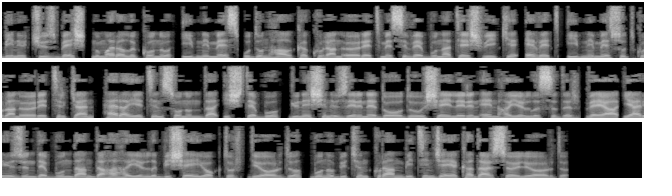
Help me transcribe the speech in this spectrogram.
1305, numaralı konu, İbni Mesud'un halka Kur'an öğretmesi ve buna teşviki, evet, İbni Mesud Kur'an öğretirken, her ayetin sonunda, işte bu, güneşin üzerine doğduğu şeylerin en hayırlısıdır, veya, yeryüzünde bundan daha hayırlı bir şey yoktur, diyordu, bunu bütün Kur'an bitinceye kadar söylüyordu.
